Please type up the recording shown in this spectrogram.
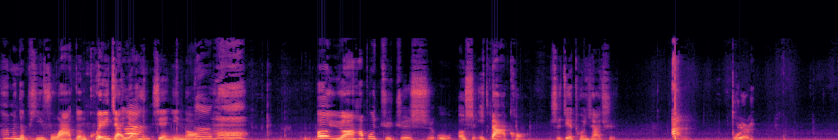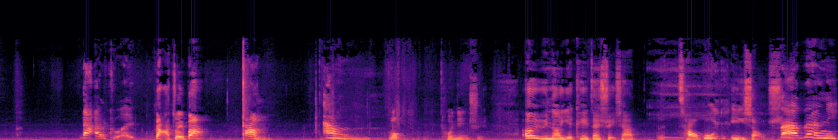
它们的皮肤啊跟盔甲一样很坚硬哦。鳄鱼啊，它不咀嚼食物，而是一大口直接吞下去，按，大嘴，大嘴巴，按，按，咯，吞进去。鳄鱼呢，也可以在水下呃超过一小时。爸爸你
